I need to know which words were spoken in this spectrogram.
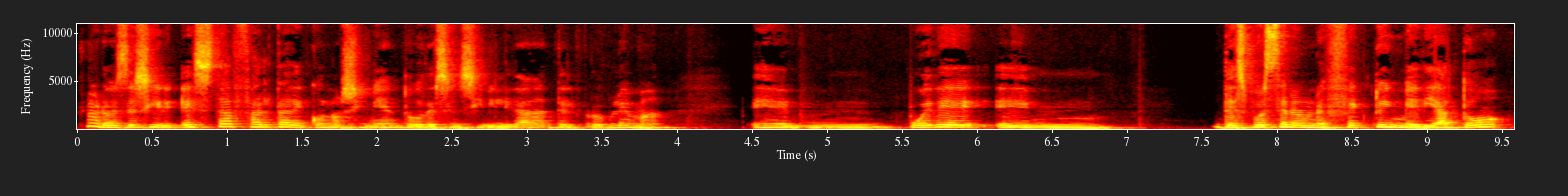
Claro, es decir, esta falta de conocimiento o de sensibilidad ante el problema em, puede em, después tener un efecto inmediato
